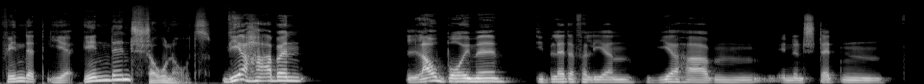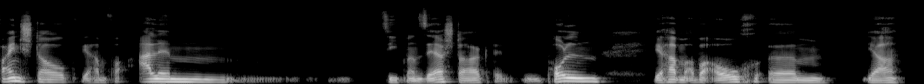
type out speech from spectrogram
findet ihr in den Show Notes. Wir haben Laubbäume, die Blätter verlieren. Wir haben in den Städten Feinstaub. Wir haben vor allem, sieht man sehr stark, den Pollen. Wir haben aber auch ähm, ja,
